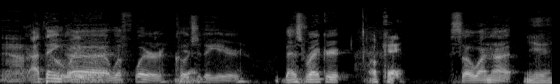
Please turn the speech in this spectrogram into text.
Yeah. I think Go way uh. LaFleur, coach of the year, best record. Okay. So why not? Yeah.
